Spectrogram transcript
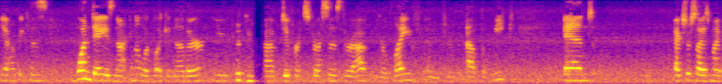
Yeah, because one day is not going to look like another. You, you mm-hmm. have different stresses throughout your life and throughout the week. And exercise might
